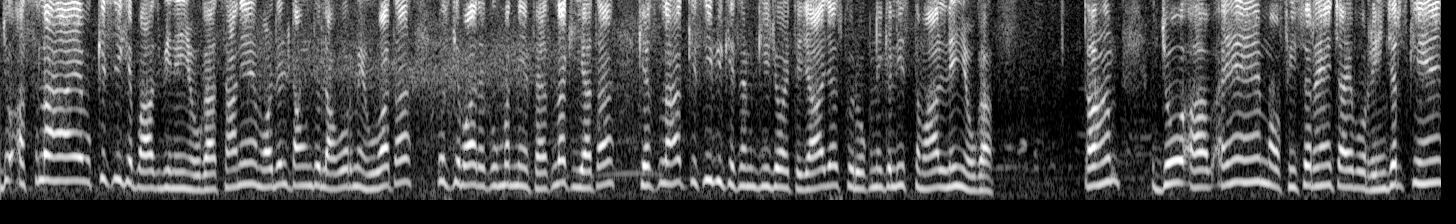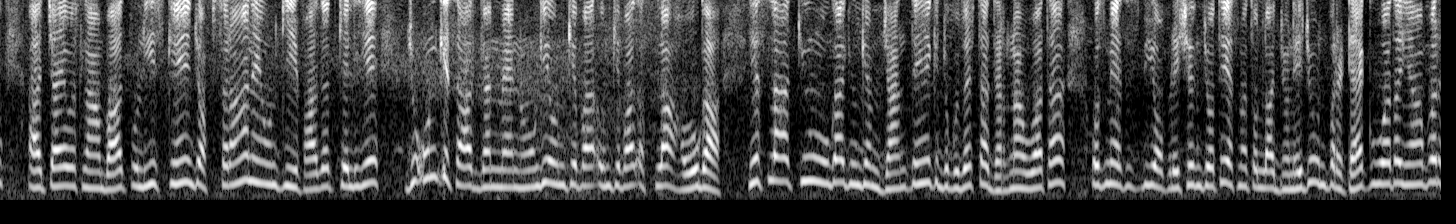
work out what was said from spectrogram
جو اسلحہ ہے وہ کسی کے پاس بھی نہیں ہوگا۔ ثانیہ ماڈل ٹاؤن جو لاہور میں ہوا تھا، اس کے بعد حکومت نے فیصلہ کیا تھا کہ اسلحہ کسی بھی قسم کی جو احتجاج ہے، اس کو روکنے کے لیے استعمال نہیں ہوگا۔ تاہم، جو اہم آفیسر ہیں، چاہے وہ رینجرز کے ہیں چاہے وہ اسلام آباد پولیس کے ہیں، جو افسران ہیں، ان کی حفاظت کے لیے جو ان کے ساتھ گن مین ہوں گے، ان کے پاس ان کے پاس اسلحہ ہوگا۔ یہ اسلحہ کیوں ہوگا؟ کیونکہ ہم جانتے ہیں کہ جو گزشتہ دھرنا ہوا تھا، اس میں ایس ایس پی آپریشن جو تھے اسمت اللہ جنیجو، ان پر اٹیک ہوا تھا یہاں پر،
